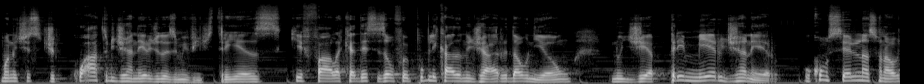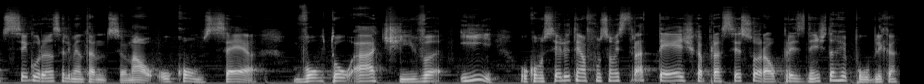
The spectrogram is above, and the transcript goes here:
uma notícia de 4 de janeiro de 2023 que fala que a decisão foi publicada no Diário da União no dia 1 de janeiro. O Conselho Nacional de Segurança Alimentar e Nutricional, o CONSEA, voltou à ativa e o Conselho tem a função estratégica para assessorar o presidente da República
